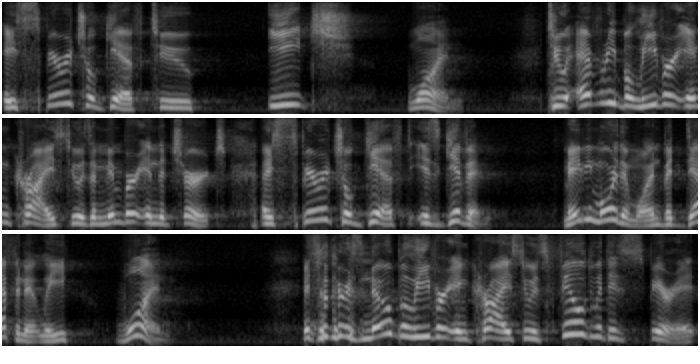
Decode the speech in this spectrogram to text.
a spiritual gift to each one. To every believer in Christ who is a member in the church, a spiritual gift is given. Maybe more than one, but definitely one. And so there is no believer in Christ who is filled with his spirit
